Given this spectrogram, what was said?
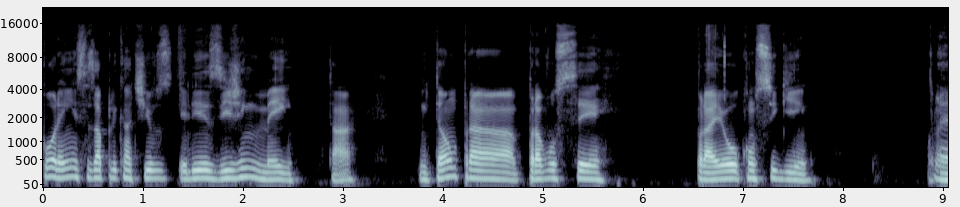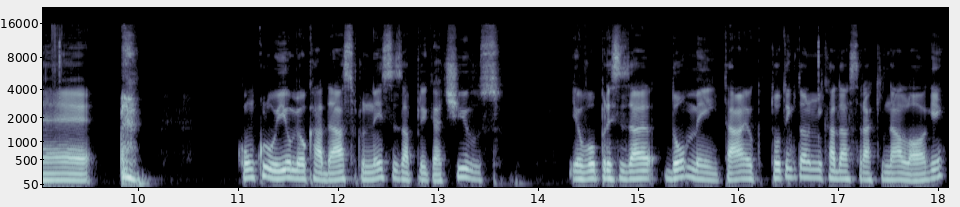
Porém, esses aplicativos, eles exigem MEI, tá? Então, para você, para eu conseguir é, concluir o meu cadastro nesses aplicativos, eu vou precisar do MEI, tá? Eu estou tentando me cadastrar aqui na Log,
